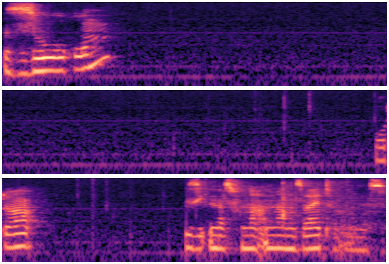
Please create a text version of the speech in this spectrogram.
so rum. Oder wie sieht denn das von der anderen Seite aus?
